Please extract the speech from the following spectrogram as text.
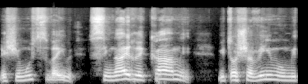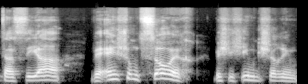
לשימוש צבאי. סיני ריקה מתושבים ומתעשייה ואין שום צורך בשישים גשרים.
